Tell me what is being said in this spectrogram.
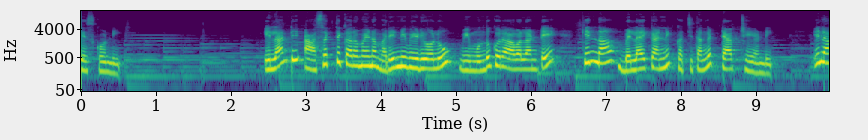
చేసుకోండి. ఇలాంటి ఆసక్తికరమైన మరిన్ని వీడియోలు మీ ముందుకు రావాలంటే కింద బెల్ ఐకాన్ని ఖచ్చితంగా ట్యాప్ చేయండి. ఇలా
